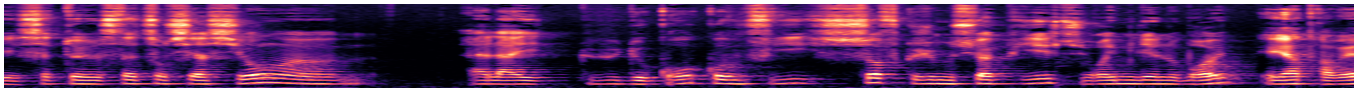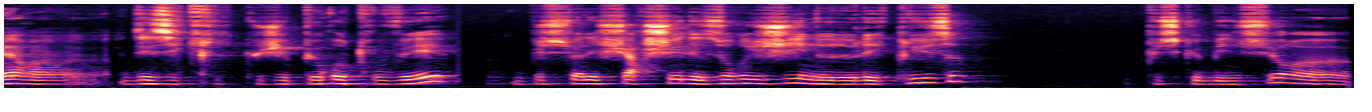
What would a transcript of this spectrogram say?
Et cette, cette association, elle a eu de gros conflits, sauf que je me suis appuyé sur Émilien Lebrun et à travers euh, des écrits que j'ai pu retrouver. Je suis allé chercher les origines de l'écluse, puisque bien sûr, euh,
